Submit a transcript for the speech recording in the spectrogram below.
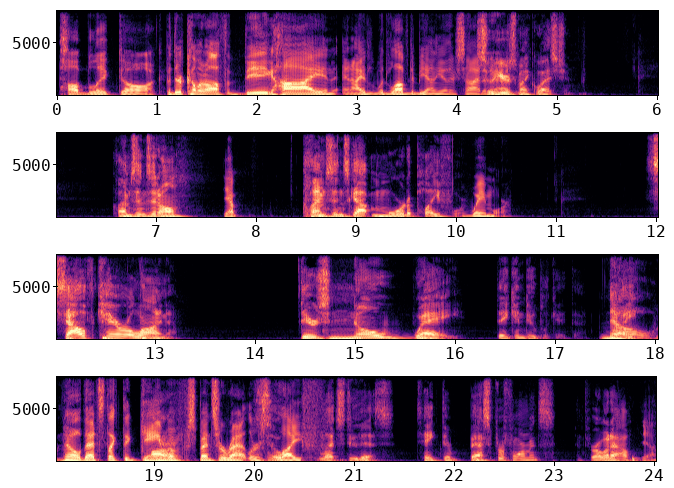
Public dog. But they're coming off a big high, and, and I would love to be on the other side So of that. here's my question. Clemson's at home. Yep. Clemson's got more to play for. way more. South Carolina. There's no way they can duplicate No, no, that's like the game All of. Spencer Rattler's So life. Let's do this. Take their best performance and throw it out. Yeah.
